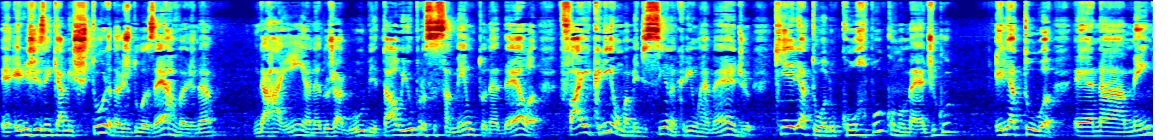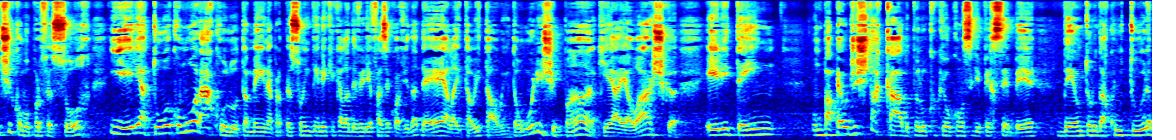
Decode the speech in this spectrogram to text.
é, eles dizem que a mistura das duas ervas, né? Da rainha, né, do jagube e tal, e o processamento né, dela faz, cria uma medicina, cria um remédio que ele atua no corpo como médico, ele atua é, na mente como professor e ele atua como oráculo também, né? Pra pessoa entender o que ela deveria fazer com a vida dela e tal e tal. Então o Nishipan, que é a ayahuasca, ele tem um papel destacado pelo que eu consegui perceber dentro da cultura,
